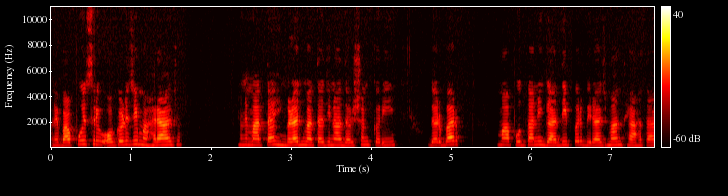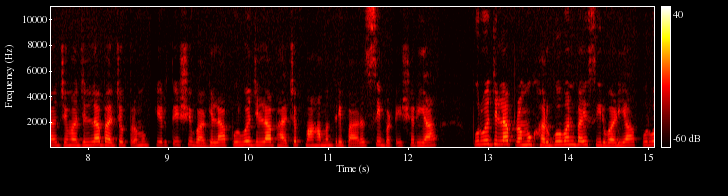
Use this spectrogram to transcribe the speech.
અને બાપુએ શ્રી ઓગળજી મહારાજ અને માતા હિંગળાજ માતાજીના દર્શન કરી દરબારમાં પોતાની ગાદી પર બિરાજમાન થયા હતા, જેમાં જિલ્લા ભાજપ પ્રમુખ કીર્તિસિંહ વાઘેલા, પૂર્વ જિલ્લા ભાજપ મહામંત્રી ભારતસિંહ ભટ્ટેશરિયા પૂર્વ જિલ્લા પ્રમુખ હરગોવનભાઈ સિરવાડિયા પૂર્વ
